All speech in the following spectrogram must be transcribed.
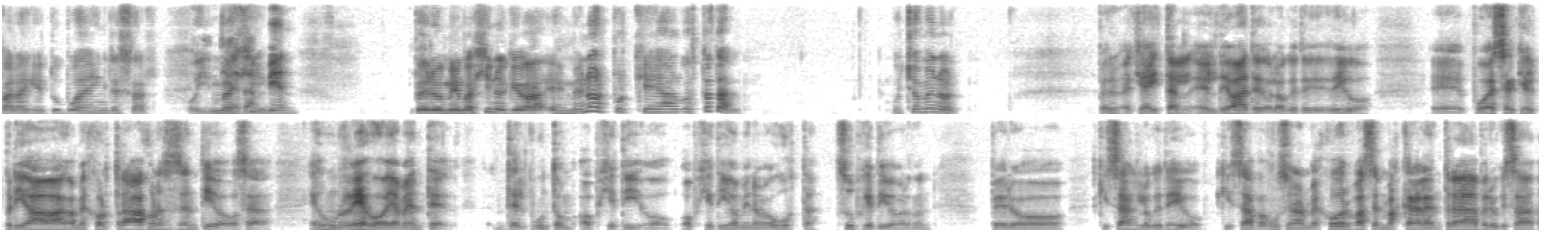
para que tú puedas ingresar. Hoy en día también. Pero me imagino que va, es menor porque es algo estatal. Mucho menor. Pero es que ahí está el, el debate, lo que te digo. Eh, puede ser que el privado haga mejor trabajo en ese sentido. O sea, es un riesgo, obviamente, del punto objetivo, objetivo a mí no me gusta, subjetivo, perdón. Pero quizás lo que te digo, quizás va a funcionar mejor, va a ser más cara la entrada, pero quizás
